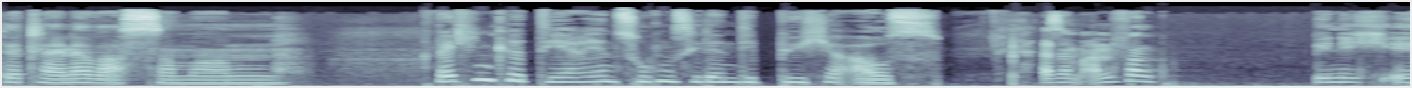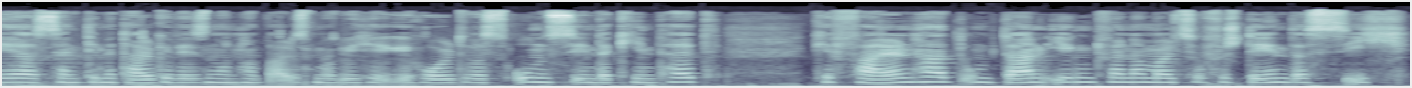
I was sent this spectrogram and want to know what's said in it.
der kleine Wassermann. Welchen Kriterien suchen Sie denn die Bücher aus? Also am Anfang bin ich eher sentimental gewesen und habe alles Mögliche geholt, was uns in der Kindheit gefallen hat, um dann irgendwann einmal zu verstehen, dass ich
